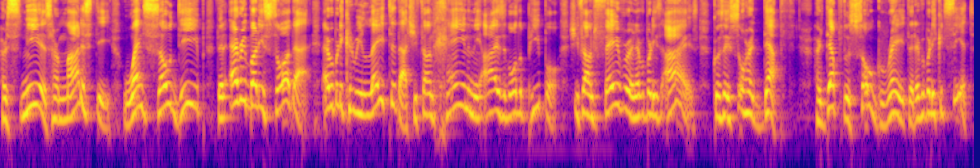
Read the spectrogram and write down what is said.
Her tznius, her modesty went so deep that everybody saw that. Everybody could relate to that. She found chen in the eyes of all the people. She found favor in everybody's eyes because they saw her depth. Her depth was so great that everybody could see it.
